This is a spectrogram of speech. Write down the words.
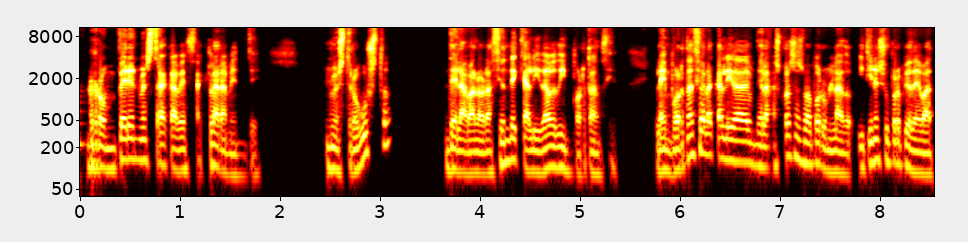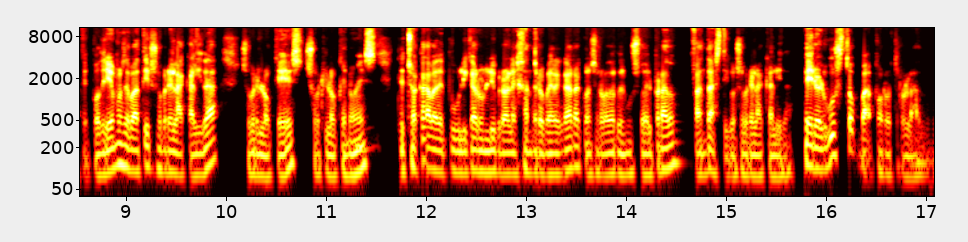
romper en nuestra cabeza claramente nuestro gusto de la valoración de calidad o de importancia. La importancia o la calidad de las cosas va por un lado y tiene su propio debate. Podríamos debatir sobre la calidad, sobre lo que es, sobre lo que no es. De hecho, acaba de publicar un libro Alejandro Vergara, conservador del Museo del Prado, fantástico sobre la calidad. Pero el gusto va por otro lado.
